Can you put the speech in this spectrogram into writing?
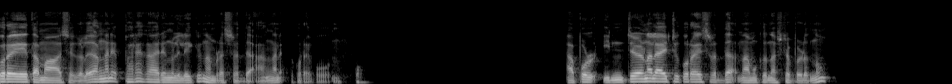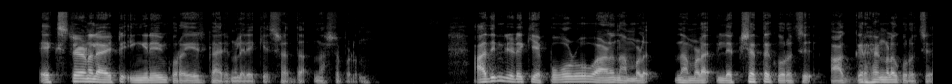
കുറേ തമാശകൾ അങ്ങനെ പല കാര്യങ്ങളിലേക്കും നമ്മുടെ ശ്രദ്ധ അങ്ങനെ കുറേ പോകുന്നു. അപ്പോൾ ഇന്റേർണലായിട്ട് കുറേ ശ്രദ്ധ നമുക്ക് നഷ്ടപ്പെടുന്നു. എക്സ്റ്റേണലായിട്ട് ഇങ്ങനെയും കുറേ കാര്യങ്ങളിലേക്ക് ശ്രദ്ധ നഷ്ടപ്പെടുന്നു അതിന്റെ ഇടയ്ക്ക് എപ്പോഴോ ആണ് നമ്മൾ നമ്മുടെ ലക്ഷ്യത്തെക്കുറിച്ച് ആഗ്രഹങ്ങളെക്കുറിച്ച്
